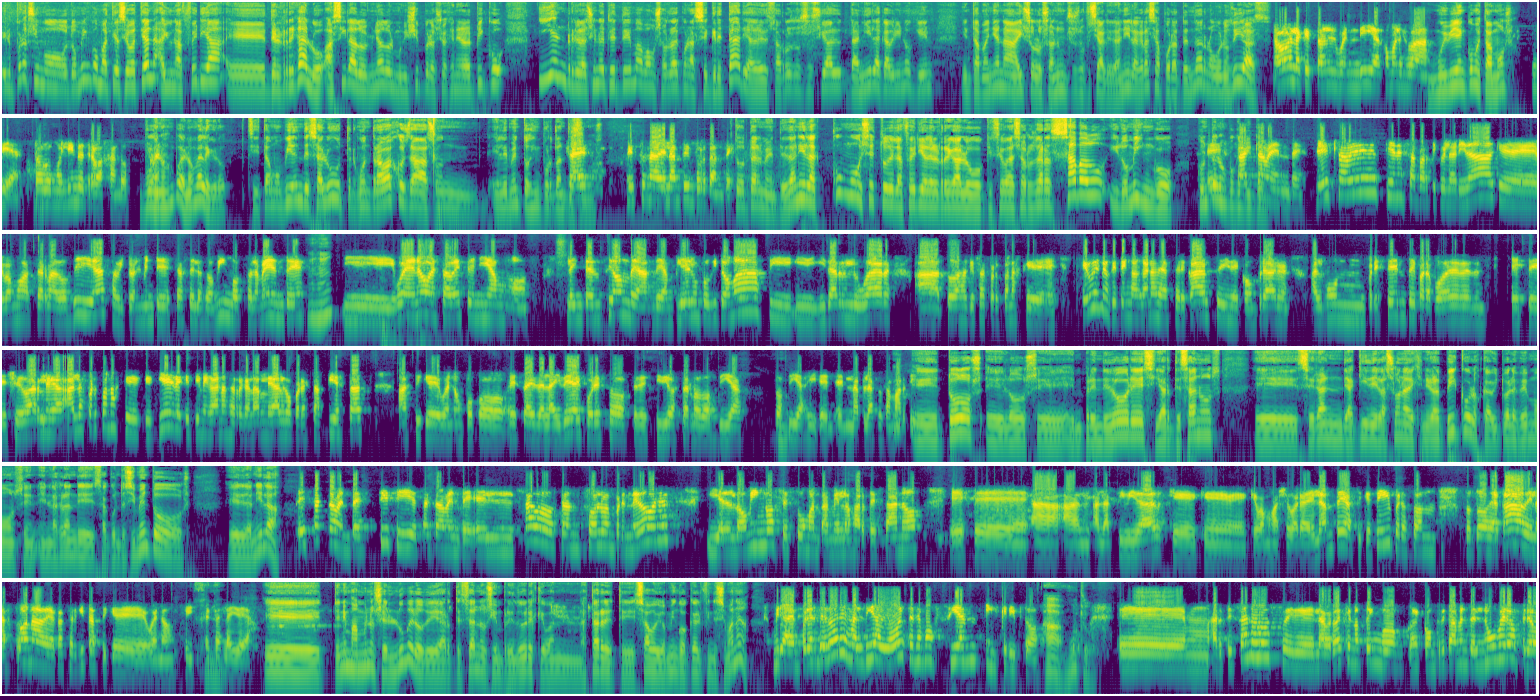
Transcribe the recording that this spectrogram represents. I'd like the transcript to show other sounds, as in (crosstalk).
El próximo domingo, Matías Sebastián, hay una feria eh, del regalo, así la ha dominado el municipio de la Ciudad General Pico. Y en relación a este tema vamos a hablar con la secretaria de Desarrollo Social, Daniela Cabrino, quien esta mañana hizo los anuncios oficiales. Daniela, gracias por atendernos, buenos días. Hola, ¿qué tal? Buen día, ¿cómo les va? Muy bien, ¿cómo estamos? Bien, todo muy lindo y trabajando. Bueno, (laughs) bueno, me alegro. Si estamos bien de salud, con trabajo, ya son elementos importantísimos. Es, un adelanto importante. Totalmente. Daniela, ¿cómo es esto de la Feria del Regalo que se va a desarrollar sábado y domingo? Contanos un poquitito. Exactamente. Esta vez tiene esa particularidad que vamos a hacerla dos días. Habitualmente se hace los domingos solamente. Y bueno, esta vez teníamos la intención de, ampliar un poquito más y, dar lugar a todas aquellas personas que, que, bueno, que tengan ganas de acercarse y de comprar algún presente para poder este, llevarle a, las personas que, que, quiere, que tiene ganas de regalarle algo para estas fiestas. Así que, bueno, un poco esa era la idea y por eso se decidió hacerlo dos días dos días en, la Plaza San Martín. Eh, todos eh, los eh, emprendedores y artesanos eh, serán de aquí de la zona de General Pico, los que habituales vemos en, en los grandes acontecimientos, eh, Daniela. Exactamente, sí, sí, exactamente. El sábado están solo emprendedores y el domingo se suman también los artesanos este, a, la actividad que, que, vamos a llevar adelante. Así que sí, pero son, son todos de acá, de la zona, de acá cerquita, así que bueno, sí, esa es la idea. Eh, ¿Tenés más o menos el número de artesanos y emprendedores que van a estar este sábado y domingo acá el fin de semana? Mira, emprendedores al día de hoy tenemos 100 inscriptos. Ah, mucho. Eh, artesanos, eh, la verdad es que no tengo eh, concretamente el número, pero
